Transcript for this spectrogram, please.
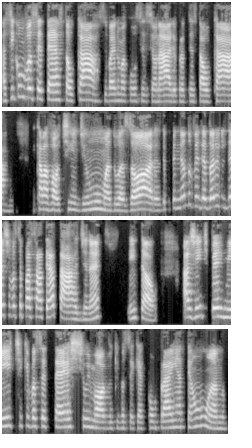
Assim como você testa o carro, você vai numa concessionária para testar o carro, aquela voltinha de uma, duas horas, dependendo do vendedor, ele deixa você passar até a tarde, né? Então, a gente permite que você teste o imóvel que você quer comprar em até um ano.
